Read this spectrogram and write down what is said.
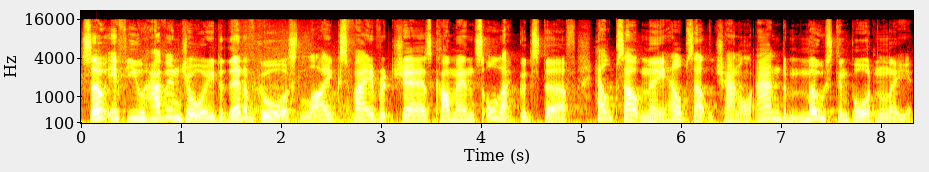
So if you have enjoyed, then of course, likes, favourite, shares, comments, all that good stuff, helps out me, helps out the channel, and most importantly,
